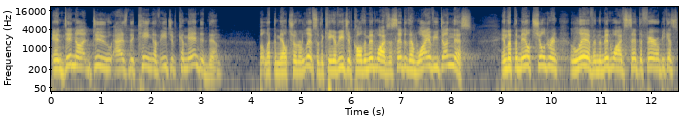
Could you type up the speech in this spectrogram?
and did not do as the king of Egypt commanded them, but let the male children live. So the king of Egypt called the midwives and said to them, Why have you done this? And let the male children live. And the midwives said to Pharaoh, Because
